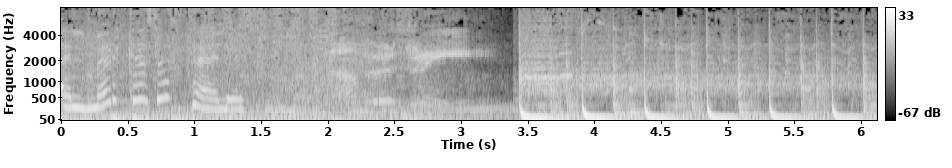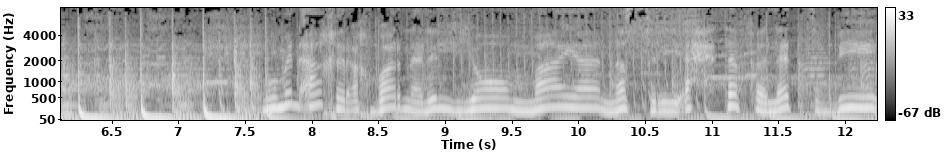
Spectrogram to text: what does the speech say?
المركز الثالث. ومن آخر أخبارنا لليوم مايا نصري احتفلت ب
